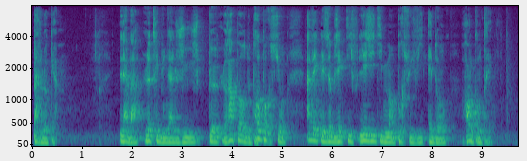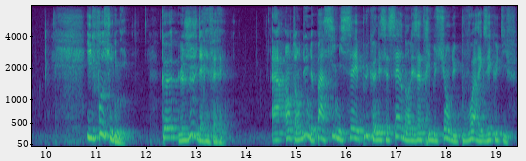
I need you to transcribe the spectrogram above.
par l'OCAM. Là-bas, le tribunal juge que le rapport de proportion avec les objectifs légitimement poursuivis est donc rencontrés. Il faut souligner que le juge des référés a entendu ne pas s'immiscer plus que nécessaire dans les attributions du pouvoir exécutif.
